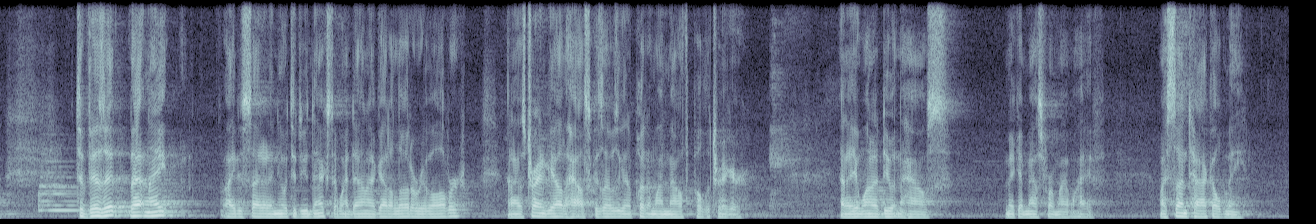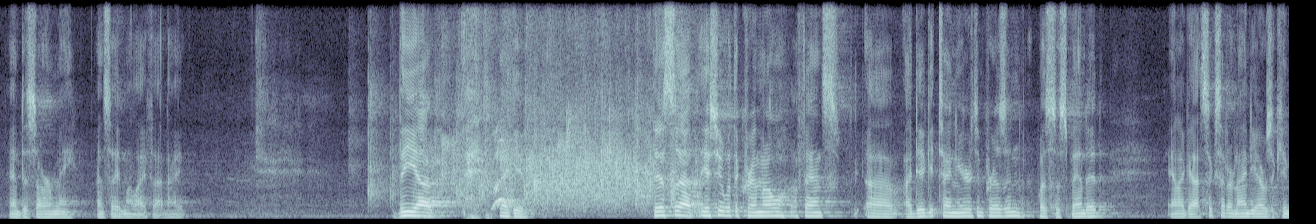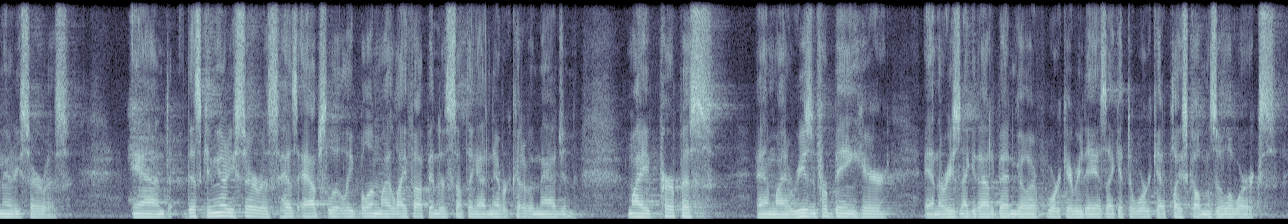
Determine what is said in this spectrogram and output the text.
to visit that night, I decided I knew what to do next. I went down, I got a loaded revolver, and I was trying to get out of the house because I was going to put it in my mouth pull the trigger. And I didn't want to do it in the house, make a mess for my wife. My son tackled me and disarmed me and saved my life that night. The, uh, thank you. This uh, issue with the criminal offense, uh, I did get 10 years in prison, was suspended and I got 690 hours of community service. And this community service has absolutely blown my life up into something I never could have imagined. My purpose and my reason for being here and the reason I get out of bed and go to work every day is I get to work at a place called Missoula Works.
